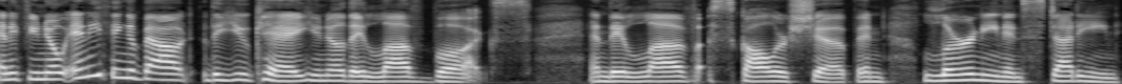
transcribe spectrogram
And if you know anything about the UK, you know they love books and they love scholarship and learning and studying.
